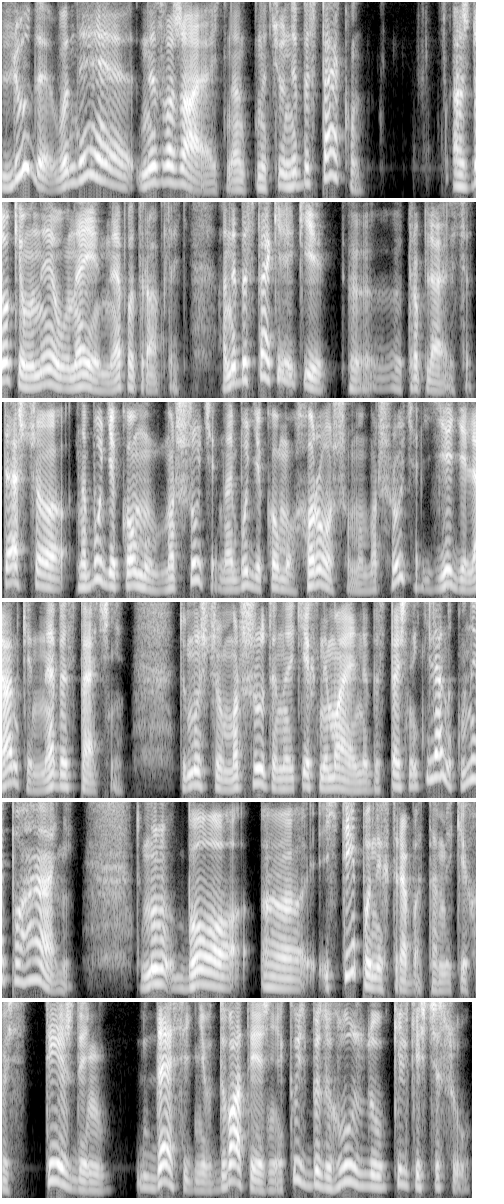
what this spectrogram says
люди вони не зважають на, на цю небезпеку, аж доки вони у неї не потраплять. А небезпеки, які е, трапляються, те, що на будь-якому маршруті, на будь-якому хорошому маршруті є ділянки небезпечні. Тому що маршрути, на яких немає небезпечних ділянок, вони погані. Тому, бо е, йти по них треба там якихось тиждень, 10 днів, 2 тижні, якусь безглузду кількість часу.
